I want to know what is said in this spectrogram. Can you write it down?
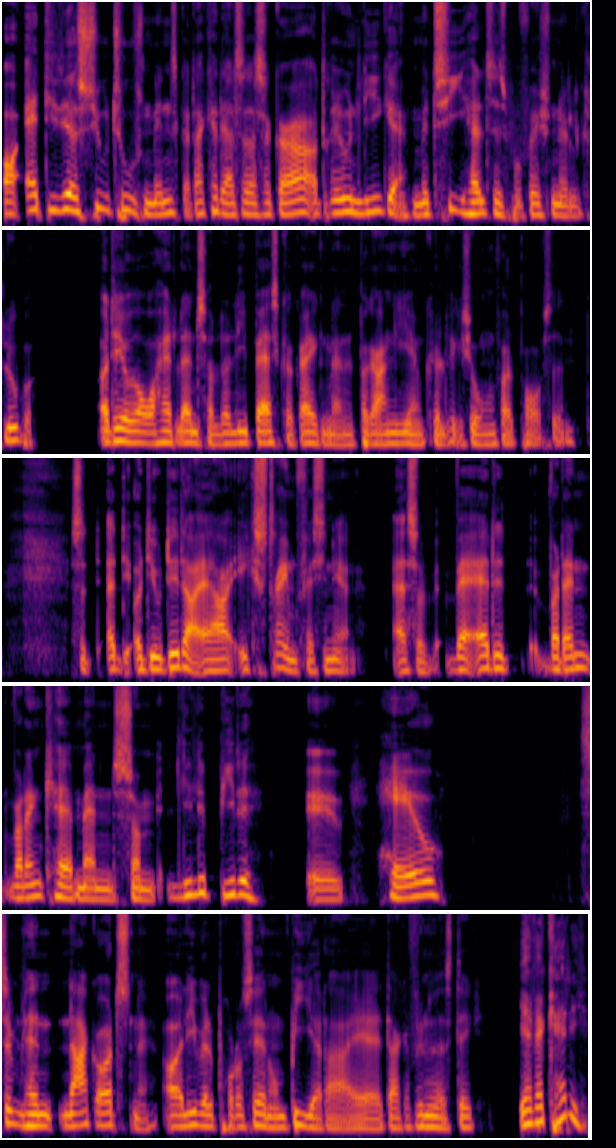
Og af de der 7.000 mennesker, der kan det altså sig gøre at drive en liga med 10 halvtidsprofessionelle klubber. Og derudover have et landshold, der lige basker Grækenland et par gange i EM-kvalifikationen for et par år siden. Så, og det, er jo det, der er ekstremt fascinerende. Altså, hvad er det, hvordan, hvordan kan man som lille bitte øh, have simpelthen nakke oddsene, og alligevel producere nogle bier, der, øh, der kan finde ud af at stikke? Ja, hvad kan de?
